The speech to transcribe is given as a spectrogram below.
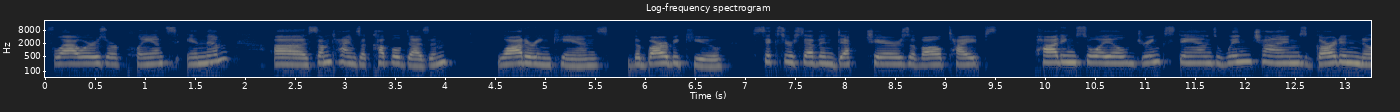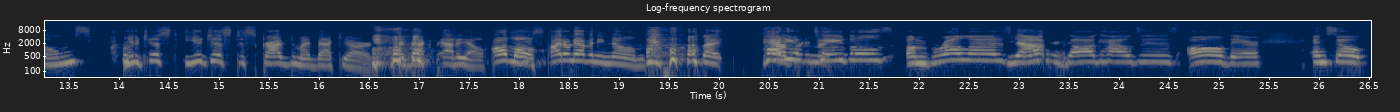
flowers or plants in them, uh, sometimes a couple dozen, watering cans, the barbecue, six or seven deck chairs of all types, potting soil, drink stands, wind chimes, garden gnomes. you just you just described my backyard, my back patio. Almost. I don't have any gnomes, but patio yeah, tables, umbrellas, yeah, dog houses, all there. And so,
